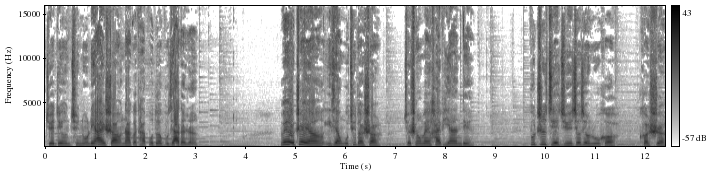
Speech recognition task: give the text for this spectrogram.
决定去努力爱上那个她不得不嫁的人。唯有这样一件无趣的事儿，却成为 happy ending。不知结局究竟如何，可是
